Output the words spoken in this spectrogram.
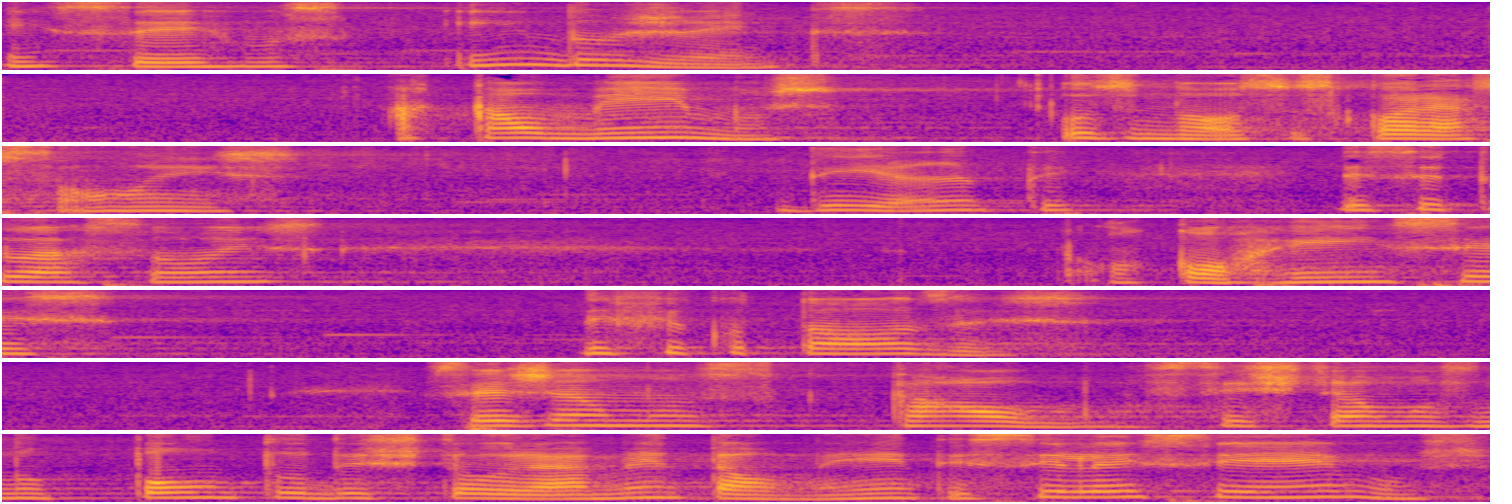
em sermos indulgentes acalmemos os nossos corações diante de situações, ocorrências dificultosas. Sejamos calmos, se estamos no ponto de estourar mentalmente, silenciemos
